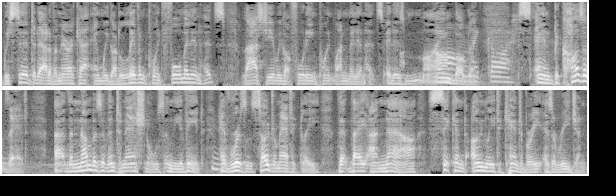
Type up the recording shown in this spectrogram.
we served it out of America and we got 11.4 million hits. Last year we got 14.1 million hits. It is mind boggling. Oh, gosh. And because of that, uh, the numbers of internationals in the event have risen so dramatically that they are now second only to Canterbury as a region.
